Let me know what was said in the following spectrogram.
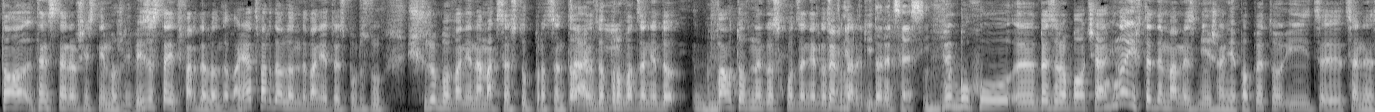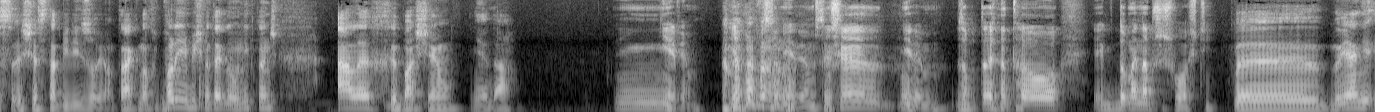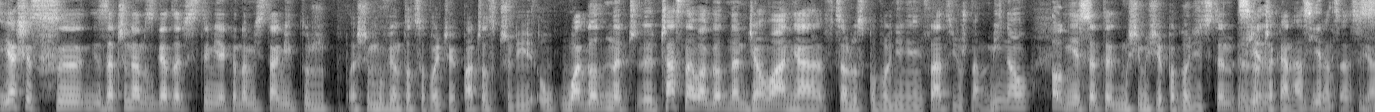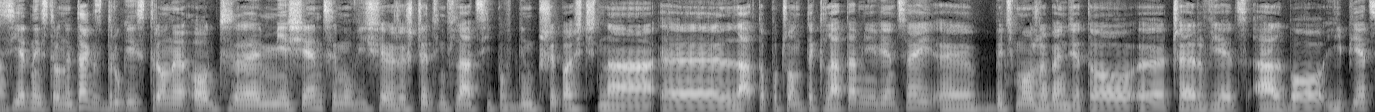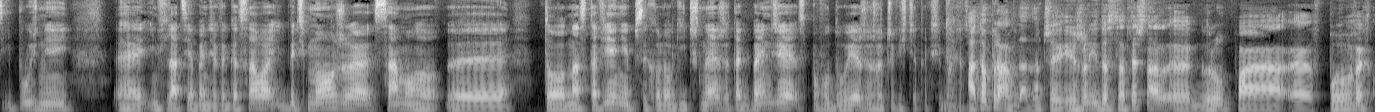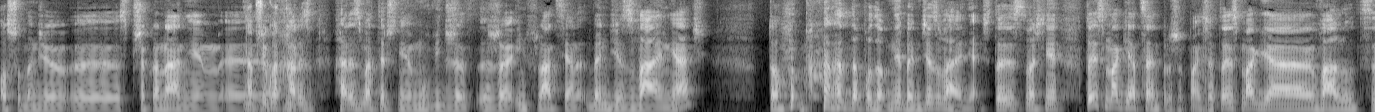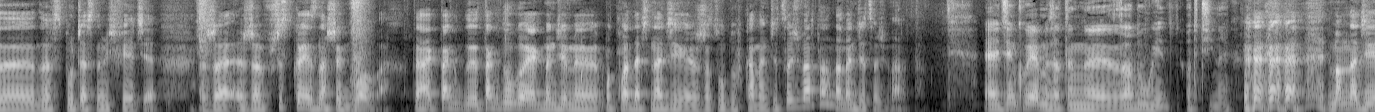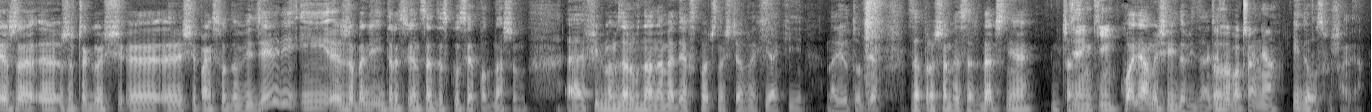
to ten scenariusz jest niemożliwy. I zostaje twarde lądowanie. A twarde lądowanie to jest po prostu śrubowanie na maksa stóp procentowych, tak, doprowadzenie do gwałtownego schłodzenia gospodarki, do recesji, wybuchu y, bezrobocia, mhm. no i wtedy mamy zmniejszenie popytu i ceny się stabilizują. Tak? No, wolelibyśmy tego uniknąć, ale chyba się nie da. Nie wiem. Ja po prostu nie wiem. W sensie, nie wiem. To, to domena przyszłości. Eee, no ja, nie, ja się z, zaczynam zgadzać z tymi ekonomistami, którzy właśnie mówią to, co Wojciech Paczos, czyli łagodne, czas na łagodne działania w celu spowolnienia inflacji już nam minął. Od... Niestety musimy się pogodzić z tym, z że czeka nas jed... recesja. Z jednej strony tak, z drugiej strony od e, miesięcy mówi się, że szczyt inflacji powinien przypaść na e, lato, początek lata mniej więcej. E, być może będzie to e, czerwiec albo lipiec i później e, inflacja będzie wygasała i być może samo e, to nastawienie psychologiczne, że tak będzie, spowoduje, że rzeczywiście tak się będzie. A to prawda. Znaczy, jeżeli dostateczna e, grupa wpływowych osób będzie z przekonaniem Na przykład charyz charyzmatycznie mówić, że, że inflacja będzie zwalniać, to prawdopodobnie będzie zwalniać. To jest właśnie, to jest magia cen, proszę Państwa, to jest magia walut e, we współczesnym świecie, że, że wszystko jest w naszych głowach. Tak, tak, tak długo jak będziemy pokładać nadzieję, że złotówka będzie coś warta, ona będzie coś warta. E, dziękujemy za ten e, za długi odcinek. Mam nadzieję, że, e, że czegoś się Państwo dowiedzieli i że będzie interesująca dyskusja pod naszym filmem, zarówno na mediach społecznościowych, jak i na YouTubie. Zapraszamy serdecznie. Czasem Dzięki. Kłaniamy się i do widzenia. Do zobaczenia. I do usłyszenia.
